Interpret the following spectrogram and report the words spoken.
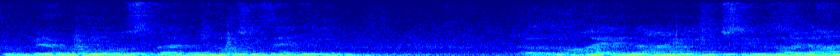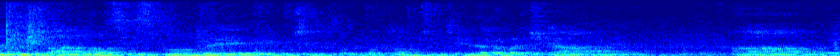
průběhu stavebního řízení. Mnoha jednání při uzavírání plánovací smlouvy i při to, potom při těch darovačkách a e,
